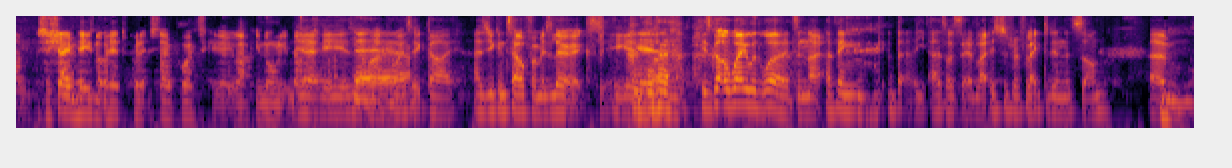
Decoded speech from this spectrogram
Um, it's a shame he's not here to put it so poetically like he normally does. Yeah, he is Yeah, quite yeah, a yeah. poetic guy, as you can tell from his lyrics. He is. Yeah. like, he's got a way with words, and like, I think, that, as I said, like it's just reflected in the song. Um,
